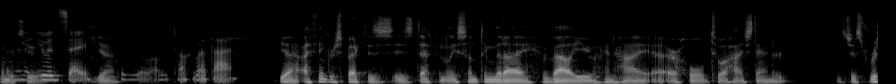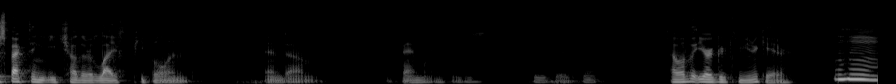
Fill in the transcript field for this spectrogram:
Number something that two. you would say Yeah. because you always talk about that. Yeah, I think respect is is definitely something that I value and high uh, or hold to a high standard. It's just respecting each other, life, people, and and um, family. I think is pretty big. But I love that you're a good communicator. Mm-hmm.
